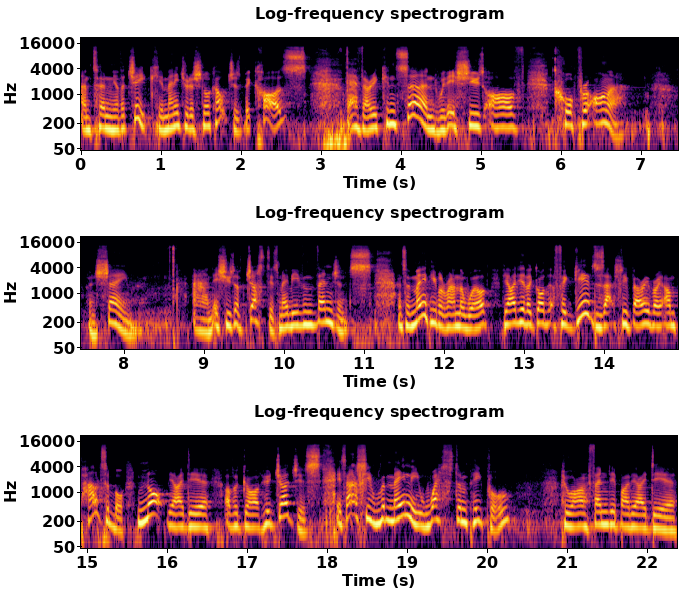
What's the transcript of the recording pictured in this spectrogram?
and turning the other cheek in many traditional cultures because they're very concerned with issues of corporate honor and shame and issues of justice, maybe even vengeance. And so many people around the world, the idea of a God that forgives is actually very, very unpalatable, not the idea of a God who judges. It's actually mainly Western people who are offended by the idea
